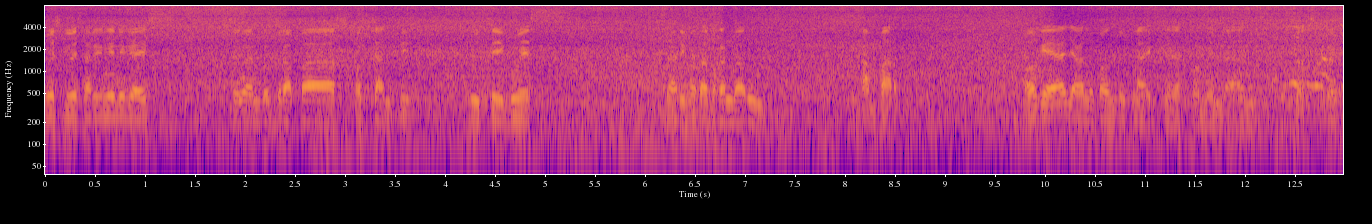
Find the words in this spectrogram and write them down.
gue hari ini nih guys. Dengan beberapa spot cantik. Rute gue dari Kota Pekanbaru. Kampar. Oke ya, jangan lupa untuk like, share, komen, dan subscribe.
